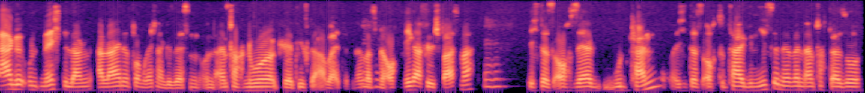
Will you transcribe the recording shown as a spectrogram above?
Tage und Nächte lang alleine vorm Rechner gesessen und einfach nur kreativ gearbeitet, ne, was mhm. mir auch mega viel Spaß macht. Mhm. Ich das auch sehr gut kann, ich das auch total genieße, ne, wenn einfach da so,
